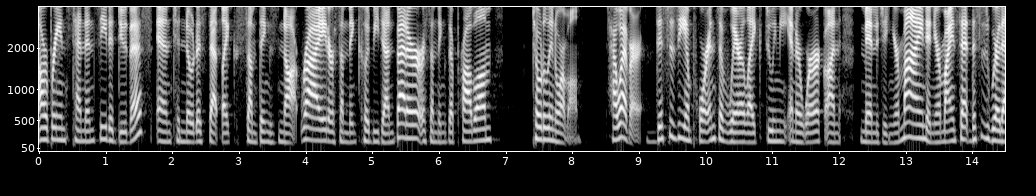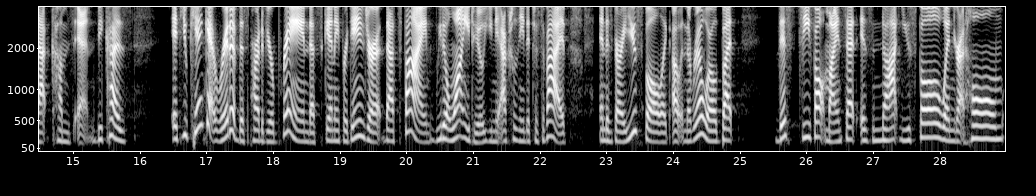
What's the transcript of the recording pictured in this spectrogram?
our brain's tendency to do this and to notice that like something's not right or something could be done better or something's a problem, totally normal. However, this is the importance of where, like, doing the inner work on managing your mind and your mindset, this is where that comes in. Because if you can't get rid of this part of your brain that's scanning for danger, that's fine. We don't want you to. You actually need it to survive. And it's very useful, like, out in the real world. But this default mindset is not useful when you're at home,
